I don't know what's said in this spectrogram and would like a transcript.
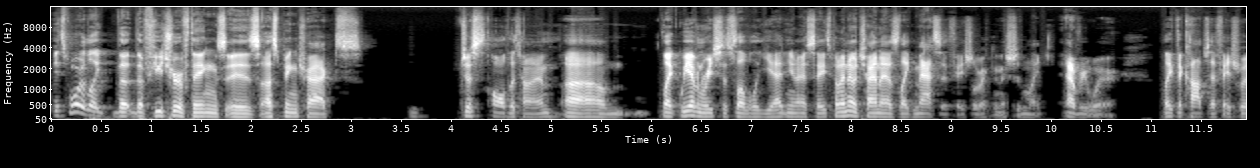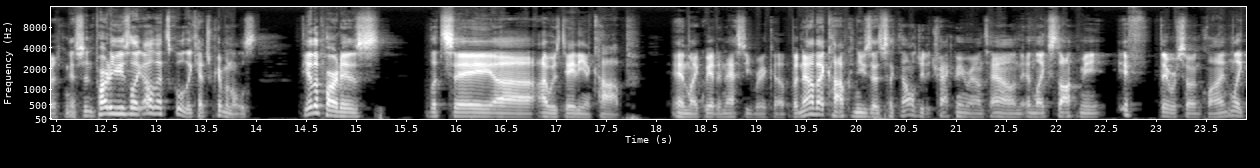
It's more like the the future of things is us being tracked just all the time. Um, like we haven't reached this level yet in the United States, but I know China has like massive facial recognition like everywhere. Like the cops have facial recognition. Part of you is like, oh, that's cool. They catch criminals. The other part is, let's say uh, I was dating a cop and like we had a nasty breakup. But now that cop can use that technology to track me around town and like stalk me if they were so inclined. Like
